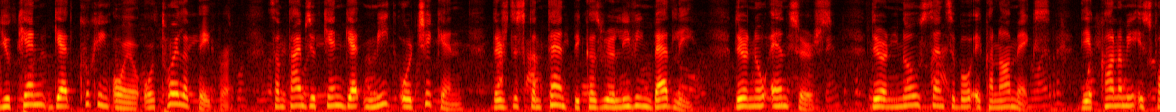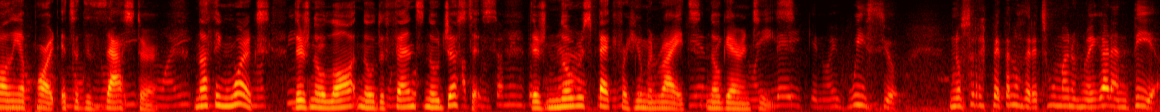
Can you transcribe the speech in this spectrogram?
You can't get cooking oil or toilet paper. Sometimes you can't get meat or chicken. There's discontent because we're living badly. There are no answers. There are no sensible economics. The economy is falling apart. It's a disaster. Nothing works. There's no law, no defense, no justice. There's no respect for human rights, no guarantees. No se respetan los derechos humanos, no hay garantías.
